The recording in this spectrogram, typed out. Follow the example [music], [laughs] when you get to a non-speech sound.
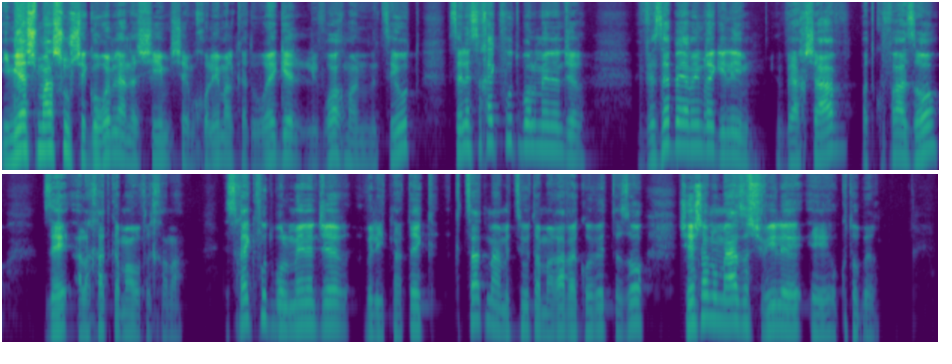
אם יש משהו שגורם לאנשים שהם חולים על כדורגל לברוח מהמציאות, זה לשחק פוטבול מנג'ר. וזה בימים רגילים. ועכשיו, בתקופה הזו, זה על אחת כמה וכמה. לשחק פוטבול מנג'ר ולהתנתק קצת מהמציאות המרה והכואבת הזו שיש לנו מאז השביעי לאוקטובר.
